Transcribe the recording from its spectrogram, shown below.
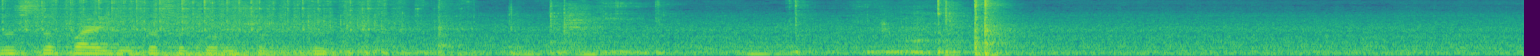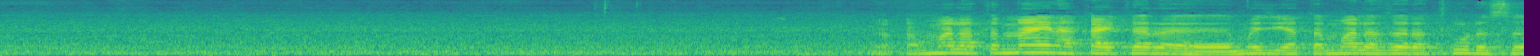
जसं पाहिजे तसं करू शकतो. आता मला तर नाही ना काय करा म्हणजे आता मला जरा थोडंसं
